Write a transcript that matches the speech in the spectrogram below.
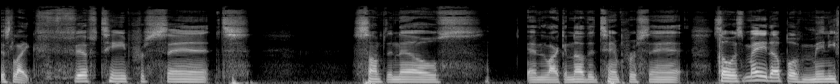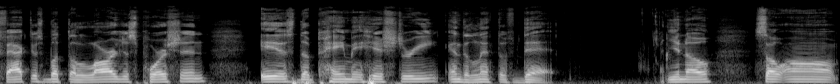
it's like 15% something else and like another 10%. So it's made up of many factors, but the largest portion is the payment history and the length of debt. You know? So um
